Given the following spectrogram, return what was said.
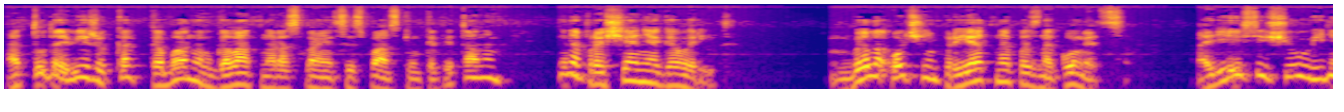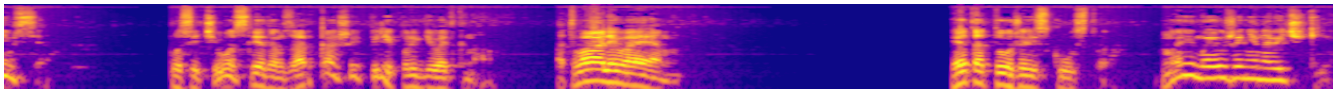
Оттуда вижу, как Кабанов галантно раскланяется испанским капитаном и на прощание говорит. «Было очень приятно познакомиться. Надеюсь, еще увидимся». После чего следом за Аркашей перепрыгивает к нам. «Отваливаем!» Это тоже искусство. Но и мы уже не новички.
